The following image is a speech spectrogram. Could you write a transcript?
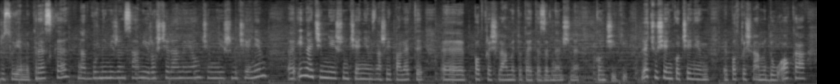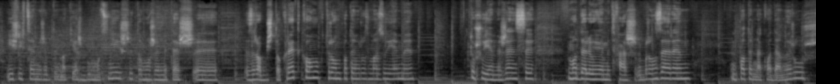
rysujemy kreskę nad górnymi rzęsami, rozcieramy ją ciemniejszym cieniem e, i najciemniejszym cieniem z naszej palety e, podkreślamy tutaj te zewnętrzne kąciki. Leciusieńko cieniem e, podkreślamy dół oka. Jeśli chcemy, żeby ten makijaż był mocniejszy, to możemy też zrobić to kredką, którą potem rozmazujemy. Tuszujemy rzęsy, modelujemy twarz brązerem, potem nakładamy róż,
